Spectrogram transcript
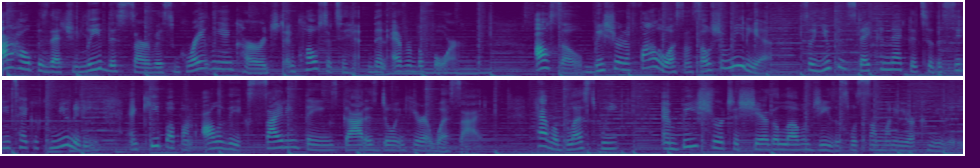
Our hope is that you leave this service greatly encouraged and closer to Him than ever before. Also, be sure to follow us on social media so you can stay connected to the City Taker community and keep up on all of the exciting things God is doing here at Westside. Have a blessed week and be sure to share the love of Jesus with someone in your community.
